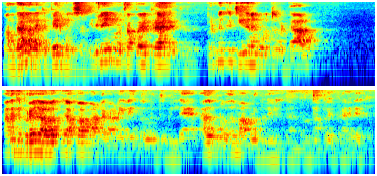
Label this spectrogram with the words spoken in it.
வந்தால் அதற்கு பேர் முதுசம். இதுலேயும் ஒரு தப்ப அபிப்பிராயம் இருக்கிறது. பெண்ணுக்கு சீதனம் கொடுத்து விட்டால் அதுக்கு பிறகு அவருக்கு அப்பா அம்மாண்ட காணியில் எந்த உருத்தம் இல்லை. அது முழுவதும் மாப்பிள்ளை பிள்ளைகளுக்கு தான் ஒரு தப்ப அபிப்பிராயம் இருக்குது.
